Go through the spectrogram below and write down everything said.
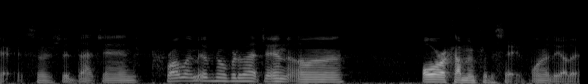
Okay, so did that gen. Probably moving over to that gen. Uh, or coming for the save, one or the other.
